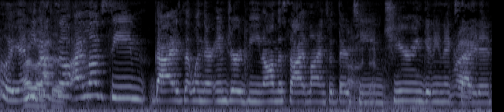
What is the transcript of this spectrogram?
Totally, and I he got it. so. I love seeing guys that when they're injured, being on the sidelines with their team, cheering, getting excited.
